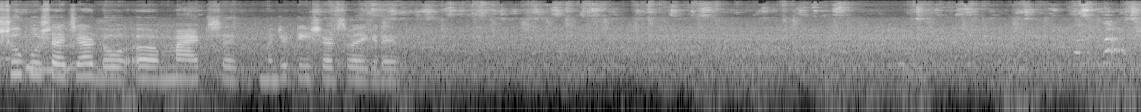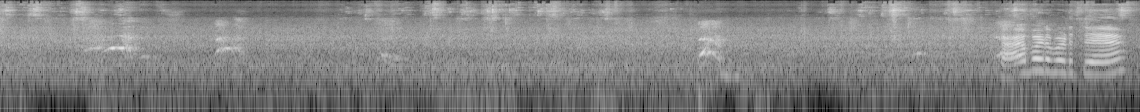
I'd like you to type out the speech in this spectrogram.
शू पुसायच्या डो मॅट्स आहेत म्हणजे टी शर्ट्स वगैरे आहेत. काय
